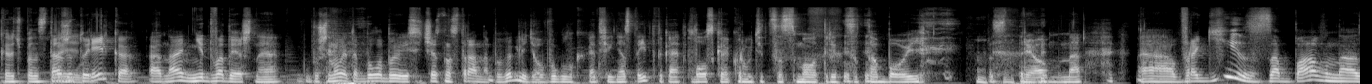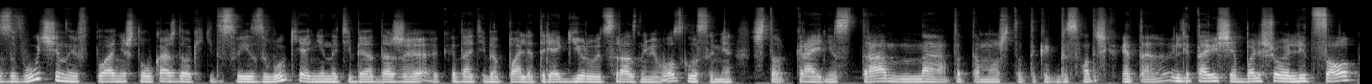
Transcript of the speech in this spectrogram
Короче, по Даже турелька, она не 2D-шная. Потому что, ну, это было бы, если честно, странно бы выглядело. В углу какая-то фигня стоит, такая плоская крутится, смотрит за тобой. Стрёмно. А, враги забавно озвучены в плане, что у каждого какие-то свои звуки, они на тебя даже, когда тебя палят, реагируют с разными возгласами, что крайне странно, потому что ты как бы смотришь, как это летающее большое лицо,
